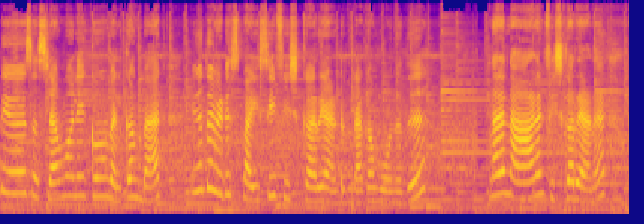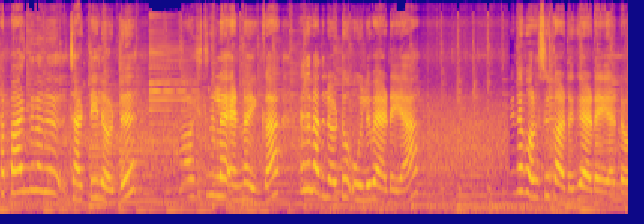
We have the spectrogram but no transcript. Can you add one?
വ്യൂവേഴ്സ് അസ്സാം വലൈക്കും വെൽക്കം ബാക്ക് ഇന്നത്തെ വീഡിയോ സ്പൈസി ഫിഷ് കറിയാണ് ഉണ്ടാക്കാൻ പോകുന്നത്. നല്ല നാടൻ ഫിഷ് കറിയാണ് അപ്പോൾ ഒരു ചട്ടിയിലോട്ട് ആവശ്യത്തിനുള്ള എണ്ണ ഒഴിക്കുക. എന്നിട്ട് അതിലോട്ട് ഉലുവ ആഡ് ചെയ്യുക. പിന്നെ കുറച്ച് കടുക് ആഡ് ചെയ്യുക കേട്ടോ.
